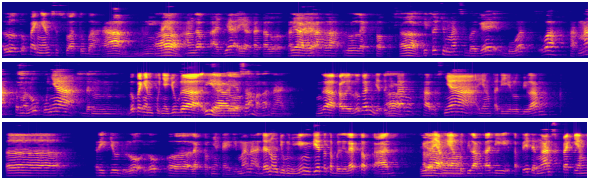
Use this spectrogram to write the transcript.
lu tuh pengen sesuatu barang nih kayak Ah. anggap aja ya kata lu Iya, katakanlah iya. lah lu laptop Ah. itu cuma sebagai buat wah karena temen lu punya dan lu pengen punya juga Iya, gitu. iya sama kan. Nah, enggak kalau lu kan jatuhnya Ah. kan harusnya yang tadi lu bilang eh review dulu lu eh, laptopnya kayak gimana dan ujung-ujungnya dia tetap beli laptop kan. Kalau Iya. yang yang lu bilang tadi, tapi dengan spek yang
